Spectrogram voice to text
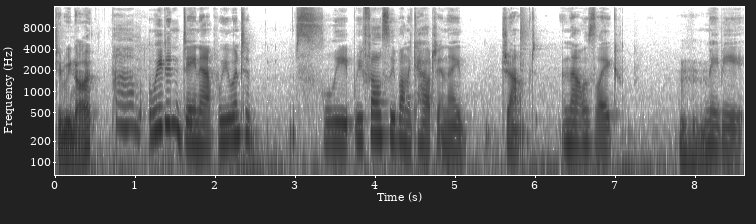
Did we not? Um, we didn't day nap. We went to sleep. We fell asleep on the couch and I jumped, and that was like Mm-hmm. maybe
